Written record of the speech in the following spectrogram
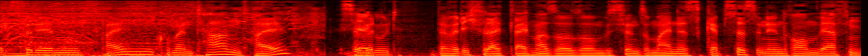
jetzt zu den freien Kommentaren-Teil. Sehr da wird, gut. Da würde ich vielleicht gleich mal so, so ein bisschen so meine Skepsis in den Raum werfen.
